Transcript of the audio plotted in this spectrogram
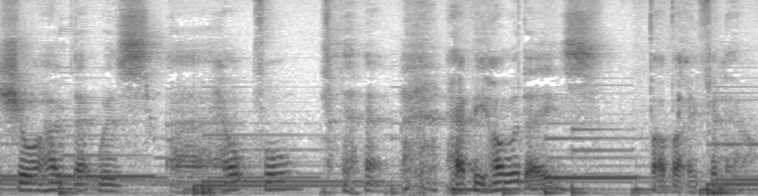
Sure hope that was uh, helpful. Happy holidays. Bye bye for now.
